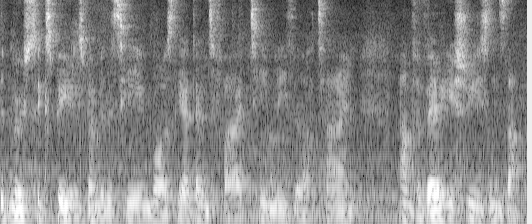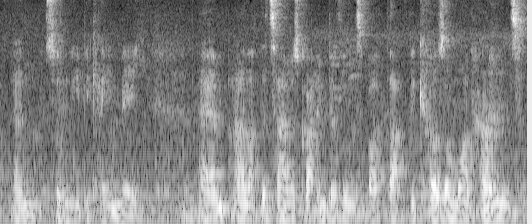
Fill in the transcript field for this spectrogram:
the most experienced member of the team was the identified team lead at that time and for various reasons that um, suddenly became me. Um, and at the time I was quite ambivalent about that because on one hand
